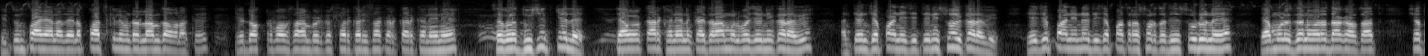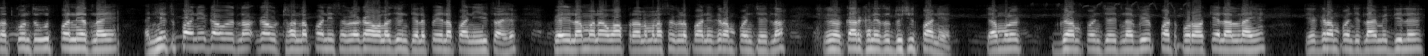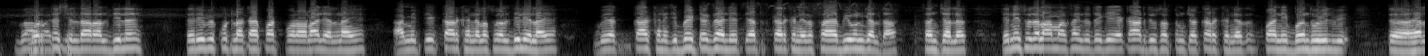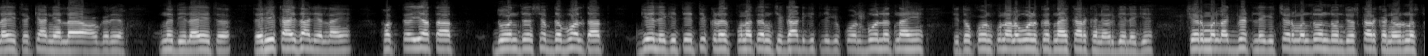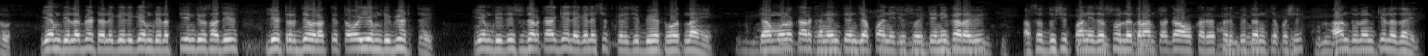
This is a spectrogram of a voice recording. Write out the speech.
इथून पाणी आणा जायला पाच किलोमीटर लांब जावं लागतंय. हे डॉक्टर बाबासाहेब आंबेडकर सरकारी साखर कारखान्याने सगळं दूषित केलंय. त्यावर कारखान्यानं काहीतरी अंमलबजावणी करावी आणि त्यांच्या पाण्याची त्यांनी सोय करावी. हे जे पाणी नदीच्या पात्रात सोडतात हे सोडू नये. यामुळे जनावरं दागावतात. शेतात कोणतं उत्पन्न येत नाही. आणि हेच पाणी गावाला गावठाणला पाणी सगळं गावाला जनतेला प्यायला पाणी हेच आहे. प्यायला म्हणा वापरायला म्हणा सगळं पाणी ग्रामपंचायतला अं, कारखान्याचं दूषित पाणी आहे. त्यामुळे ग्रामपंचायतनं बी पाठपुरावा केलेला नाही. ते ग्रामपंचायतला आम्ही दिलंय वर तहसीलदाराला दिलंय तरी बी कुठला काय पाठपुरावा आलेला नाही. आम्ही ते कारखान्याला सुद्धा दिलेला आहे. बे- कारखान्याची बैठक झाली त्यात कारखान्याचा साहेब येऊन गेलता संचालक. त्यांनी सुद्धा आम्हाला सांगितलं होतं की एक आठ दिवसात तुमच्या कारखान्यात पाणी बंद होईल वि- त- ह्याला यायचं कॅन्याला वगैरे नदीला यायचं. तरी काय झालेलं नाही. फक्त येतात दोन द- शब्द बोलतात गेले की ते तिकडं पुन्हा त्यांची गाठ घेतली की कोण बोलत नाही तिथं कोण कुणाला ओळखत नाही कारखान्यावर गेले की. चेअरमनला भेटले की चेअरमन दोन दोन दिवस कारखान्यावर नसतो. एम ला भेटायला गेले की एम डीला तीन दिवस आधी लेटर द्यावं लागते तेव्हा एम डी भेटतंय. एम डीचे सुद्धा काय गेल्या गेल्या शेतकऱ्याची भेट होत नाही. त्यामुळं कारखान्याने त्यांच्या पाण्याची सोय त्यांनी करावी. असं दूषित पाणी जर सोडलं तर आमच्या गावकऱ्यातर्फे त्यांच्यापाशी आंदोलन केलं जाईल.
